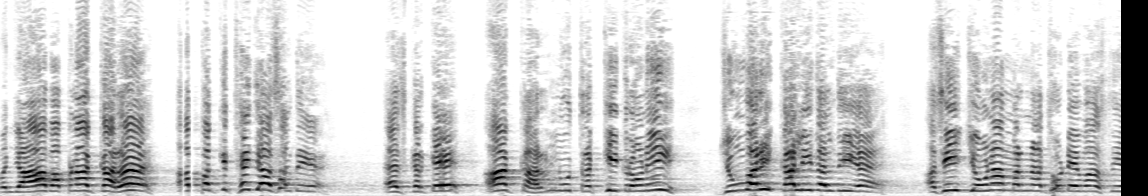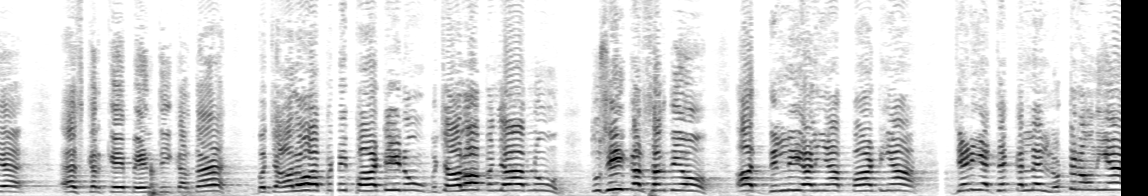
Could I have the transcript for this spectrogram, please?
ਪੰਜਾਬ ਆਪਣਾ ਘਰ ਹੈ, ਆਪਾਂ ਕਿੱਥੇ ਜਾ ਸਕਦੇ ਹਾਂ? ਇਸ ਕਰਕੇ ਆ ਘਰ ਨੂੰ ਤਰੱਕੀ ਕਰਾਉਣੀ ਜ਼ਿੰਮੇਵਾਰੀ ਕਾਲੀ ਦਲ ਦੀ ਹੈ। ਅਸੀਂ ਜਿਉਣਾ ਮਰਨਾ ਤੁਹਾਡੇ ਵਾਸਤੇ ਹੈ। ਇਸ ਕਰਕੇ ਬੇਨਤੀ ਕਰਦਾ ਬਚਾ ਲਓ ਆਪਣੀ ਪਾਰਟੀ ਨੂੰ, ਬਚਾ ਲਓ ਪੰਜਾਬ ਨੂੰ। ਤੁਸੀਂ ਕਰ ਸਕਦੇ ਹੋ। ਆ ਦਿੱਲੀ ਵਾਲੀਆਂ ਪਾਰਟੀਆਂ ਜਿਹੜੀਆਂ ਇੱਥੇ ਇਕੱਲੇ ਲੁੱਟਣ ਆਉਂਦੀਆਂ,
